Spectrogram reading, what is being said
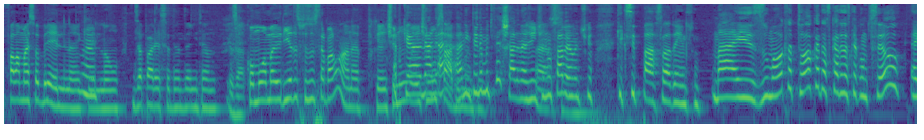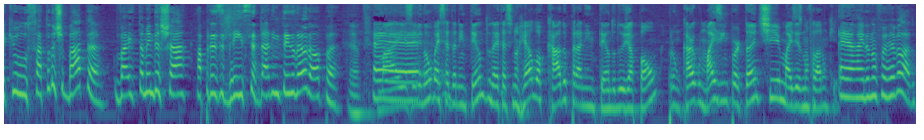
falar mais sobre ele, né? Que ele não desapareça dentro da Nintendo. Exato. Como a maioria das pessoas que trabalham lá, né? Porque a gente, É porque não, a gente a, não a- sabe. a Nintendo é muito. fechada, né? A gente É, não sabe sim. realmente o que, que se passa lá dentro. Mas uma outra troca das cadeiras que aconteceu é que o Satoru Shibata vai também deixar a presidência da Nintendo da Europa. É. É. Mas ele não vai ser da Nintendo, né? Ele tá sendo realocado pra Nintendo do Japão pra um cargo mais importante, mas eles não falaram o quê. É, ainda não foi revelado.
